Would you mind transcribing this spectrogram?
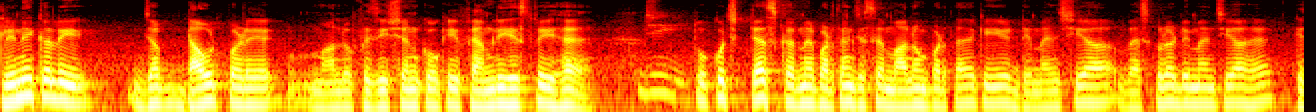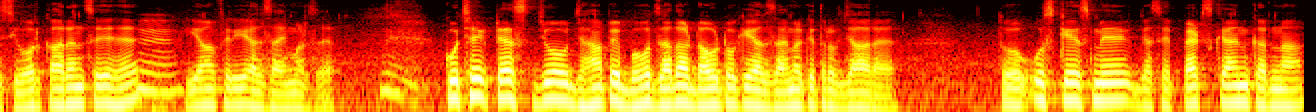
क्लिनिकली जब डाउट पड़े मान लो फिजिशियन को कि फैमिली हिस्ट्री है जी। तो कुछ टेस्ट करने पड़ते हैं जिससे मालूम पड़ता है कि ये डिमेंशिया वेस्कुलर डिमेंशिया है किसी और कारण से है हम्म। या फिर ये अल्जाइमर्स है। हम्म। कुछ एक टेस्ट जो जहाँ पे बहुत ज़्यादा डाउट हो कि अल्जाइमर की तरफ़ जा रहा है तो उस केस में जैसे पेट स्कैन करना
